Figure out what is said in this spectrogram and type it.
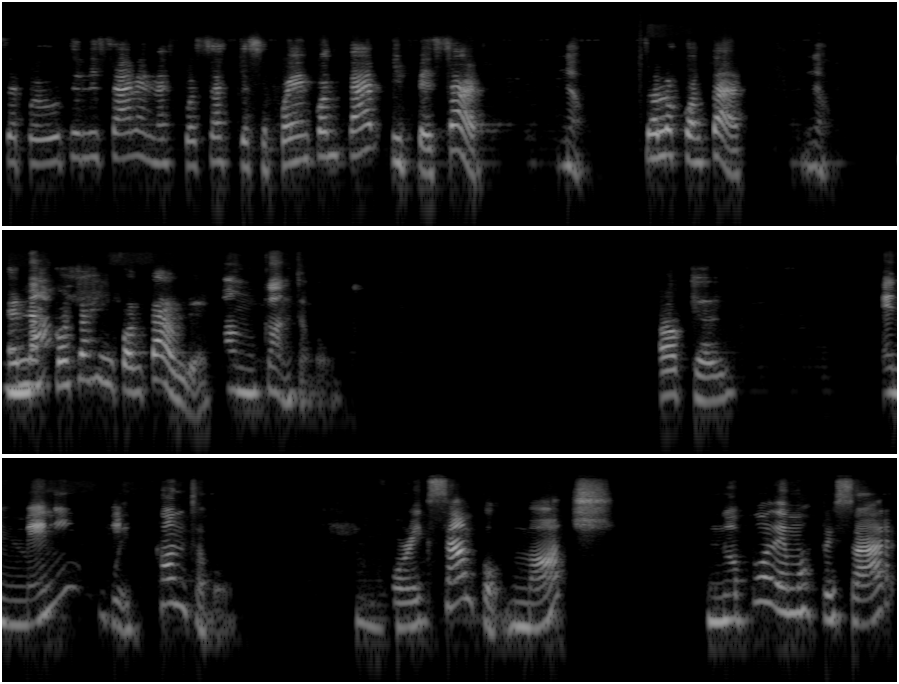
se puede utilizar en las cosas que se pueden contar y pesar. No. Solo contar. No. En las Much, cosas incontables. uncountable. Ok. And many with countable. For example, much, no podemos pesar,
